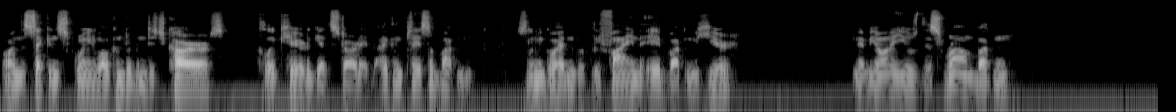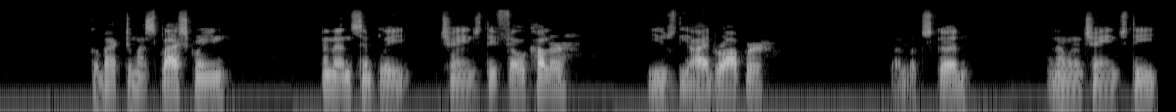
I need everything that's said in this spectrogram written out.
or on the second screen welcome to vintage cars. Click here to get started. I can place a button. So let me go ahead and quickly find a button here. Maybe I want to use this round button. Go back to my splash screen and then simply change the fill color. Use the eyedropper. That looks good. And I'm going to change the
